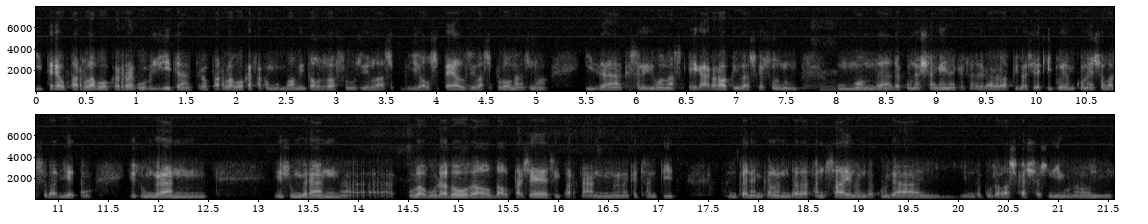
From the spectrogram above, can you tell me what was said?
i treu per la boca, regurgita, treu per la boca, fa com un vòmit els ossos i, les, i els pèls i les plomes, no? I de, que se li diuen les egagròpiles, que són un, un món de, de coneixement, aquestes egagròpiles, i aquí podem conèixer la seva dieta. És un gran, és un gran eh, col·laborador del, del pagès i, per tant, en aquest sentit, entenem que l'hem de defensar i l'hem de cuidar i, i hem de posar les caixes niu, no? I,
